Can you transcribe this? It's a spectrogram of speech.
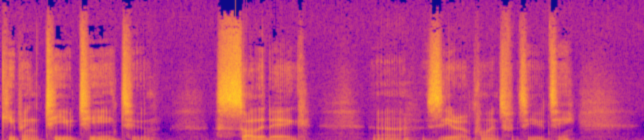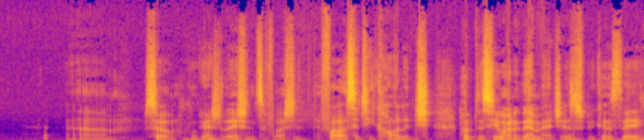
keeping TUT to solid egg. Uh, zero points for TUT. Um, so, congratulations to Varsity, Varsity College. Hope to see one of their matches because they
